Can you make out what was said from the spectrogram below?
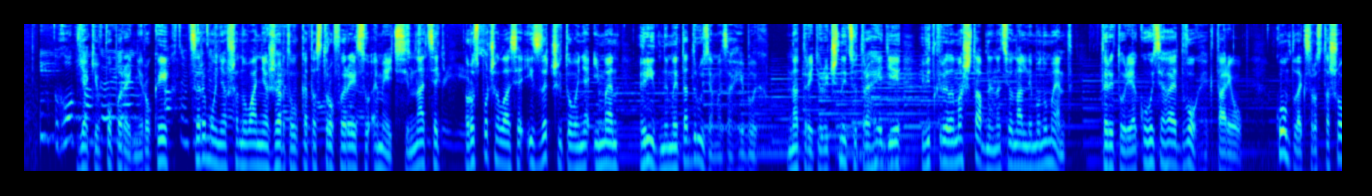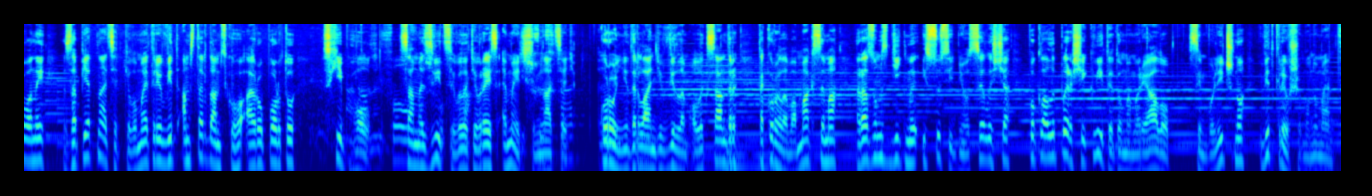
Як і в попередні роки, церемонія вшанування жертв катастрофи рейсу MH17 розпочалася із зачитування імен рідними та друзями загиблих. На третю річницю трагедії відкрили масштабний національний монумент, територія якого сягає двох гектарів. Комплекс розташований за 15 кілометрів від амстердамського аеропорту Схіпгол. Саме звідси вилетів рейс MH17. Король Нідерландів Вілем Олександр та королева Максима разом з дітьми із сусіднього селища поклали перші квіти до меморіалу, символічно відкривши монумент.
